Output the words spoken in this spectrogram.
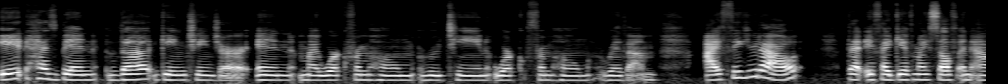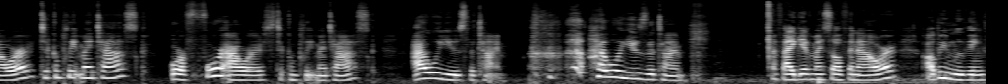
it has been the game changer in my work from home routine, work from home rhythm. I figured out that if I give myself an hour to complete my task, or four hours to complete my task, I will use the time. I will use the time. If I give myself an hour, I'll be moving.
